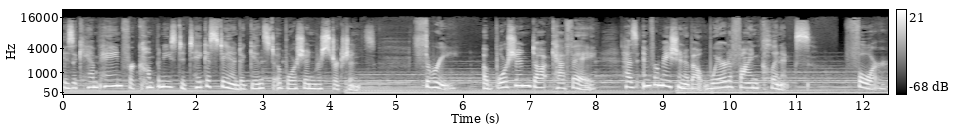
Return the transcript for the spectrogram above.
is a campaign for companies to take a stand against abortion restrictions. Three, Abortion.cafe has information about where to find clinics. Four,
